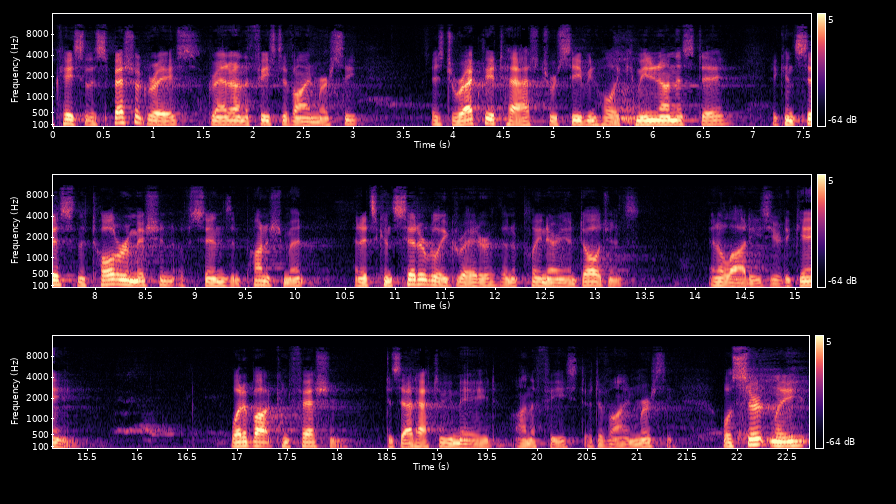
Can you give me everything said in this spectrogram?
Okay, so the special grace granted on the Feast of Divine Mercy is directly attached to receiving Holy Communion on this day. It consists in the total remission of sins and punishment, and it's considerably greater than a plenary indulgence and a lot easier to gain. What about confession? Does that have to be made on the Feast of Divine Mercy? Well, certainly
